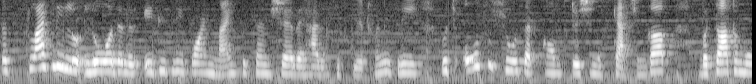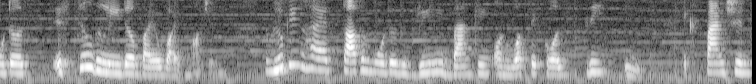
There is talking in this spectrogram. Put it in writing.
That's slightly lo- lower than the 83.9% share they had in fiscal year 23, which also shows that competition is catching up, but Tata Motors is still the leader by a wide margin. Looking ahead, Tata Motors is really banking on what they call three E's expansion,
